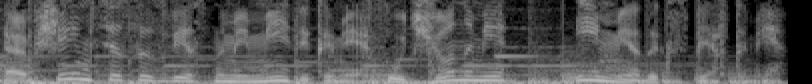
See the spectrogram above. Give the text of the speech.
Общаемся с известными медиками, учеными и медэкспертами.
